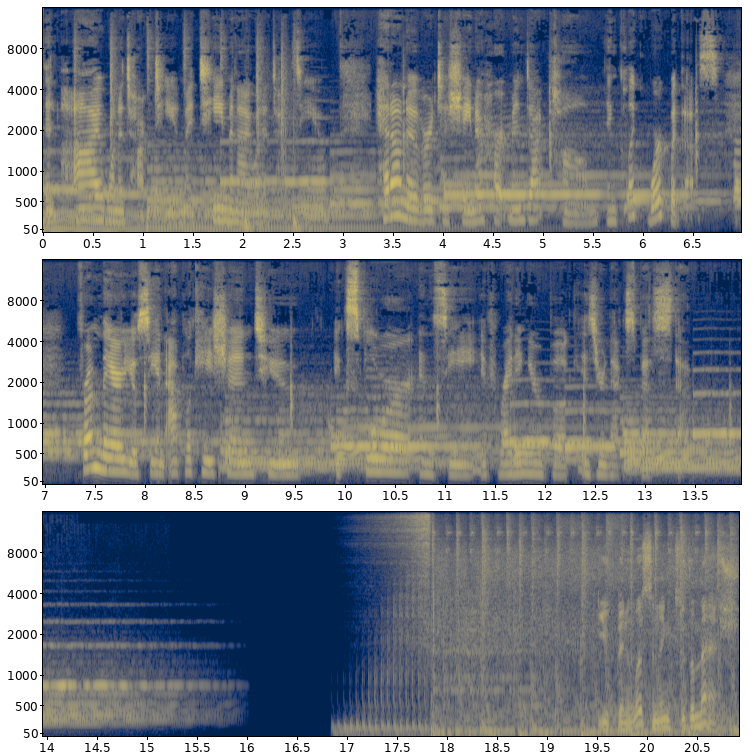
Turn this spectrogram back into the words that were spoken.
then I want to talk to you. My team and I want to talk to you. Head on over to shanahartman.com and click work with us. From there, you'll see an application to explore and see if writing your book is your next best step. You've been listening to The Mesh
